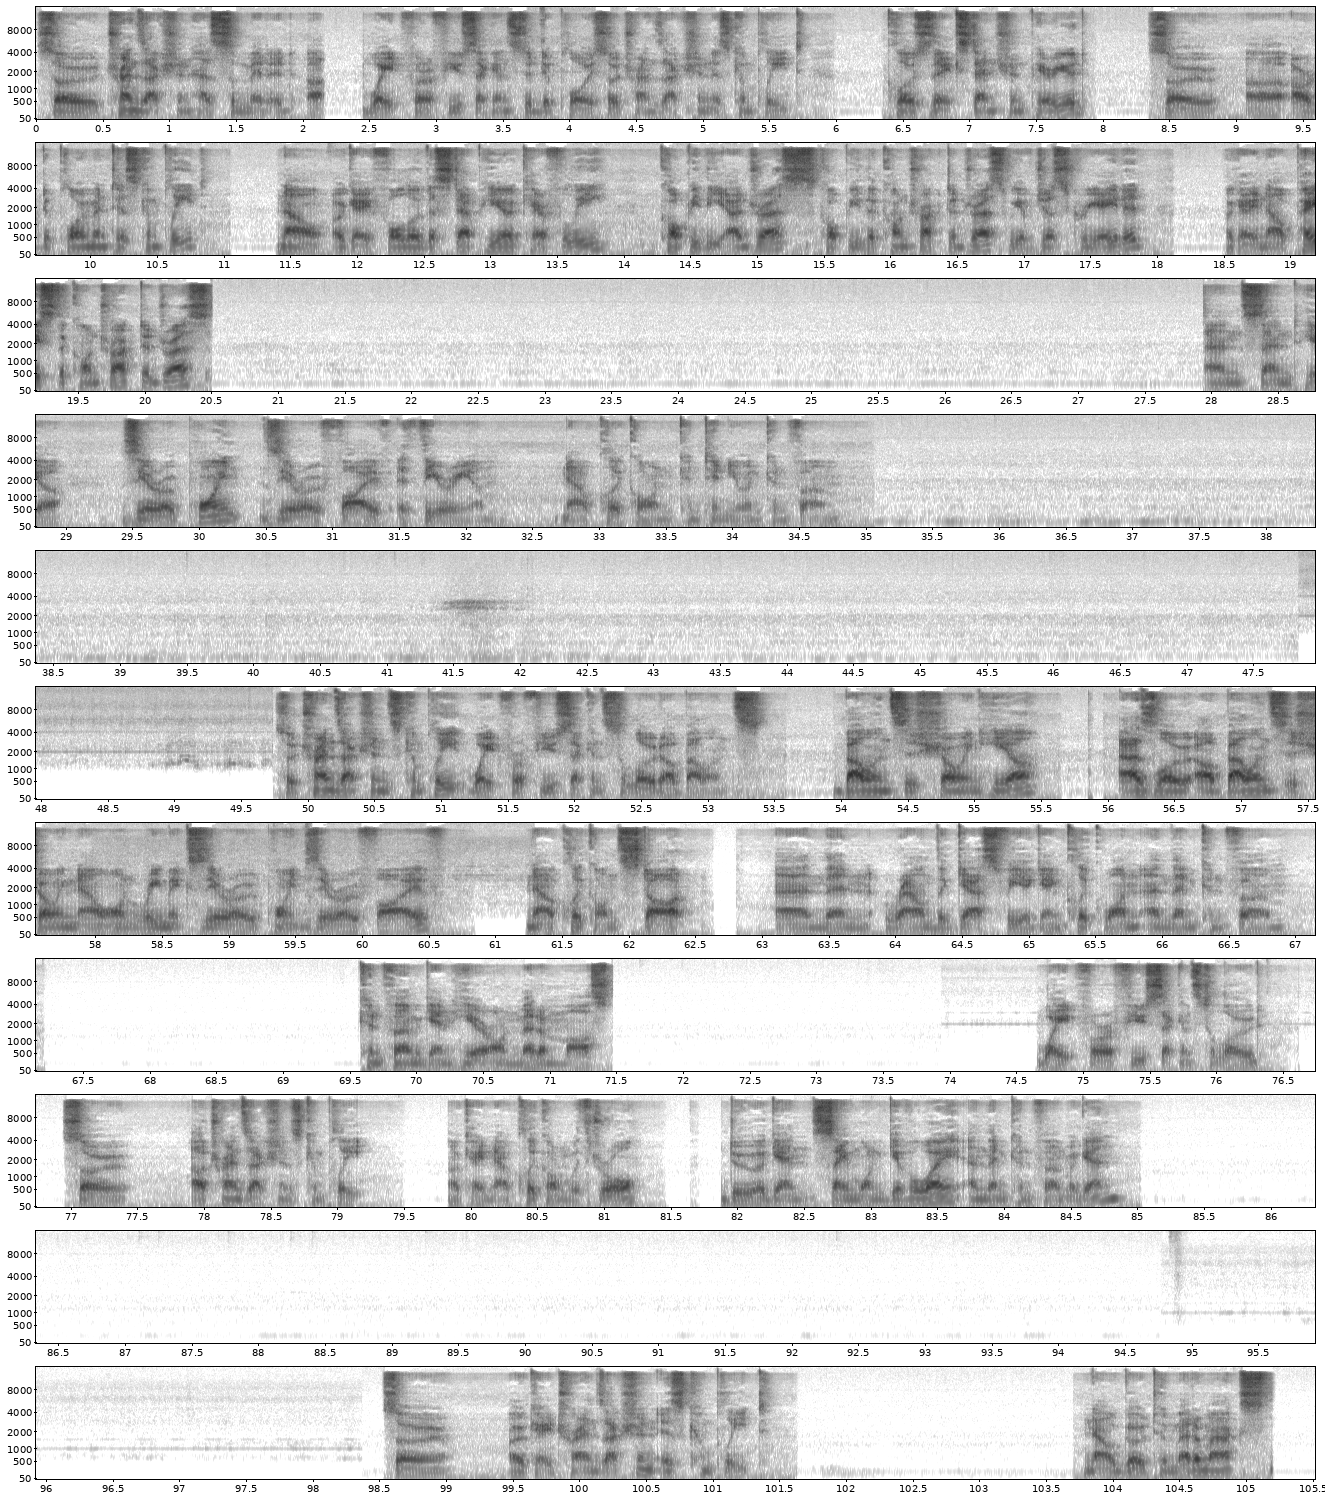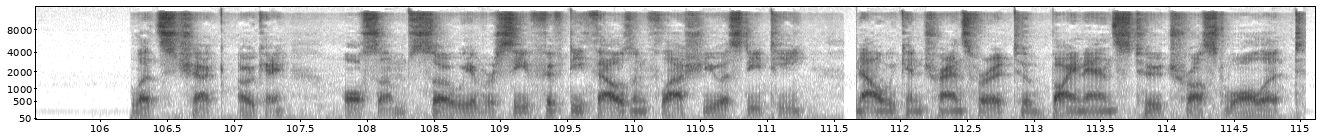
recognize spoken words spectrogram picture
So transaction has submitted. Uh, wait for a few seconds to deploy so transaction is complete. Close the extension period. So uh, our deployment is complete. Now, okay, follow the step here carefully. Copy the address, copy the contract address we have just created Okay, now paste the contract address. And send here 0.05 Ethereum. Now click on continue and confirm. So transactions complete, wait for a few seconds to load our balance. Balance is showing here. As low, our balance is showing now on Remix 0.05. Now click on start and then round the gas fee again, click one and then confirm. Confirm again here on MetaMask. Wait for a few seconds to load. So our transaction is complete. Okay, now click on withdraw. Do again, same one giveaway, and then confirm again. So, okay, transaction is complete. Now go to MetaMask. Let's check, okay. Awesome. So we have received 50,000 Flash USDT. Now we can transfer it to Binance to Trust Wallet.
